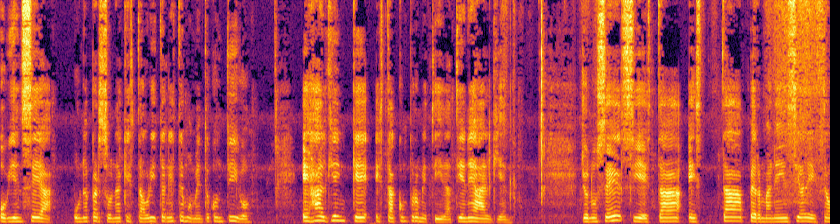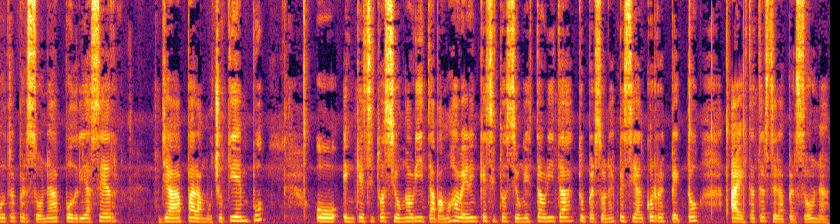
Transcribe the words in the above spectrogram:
o bien sea una persona que está ahorita en este momento contigo, es alguien que está comprometida, tiene a alguien yo no sé si esta, esta permanencia de esta otra persona podría ser ya para mucho tiempo o en qué situación ahorita. Vamos a ver en qué situación está ahorita tu persona especial con respecto a esta tercera persona.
